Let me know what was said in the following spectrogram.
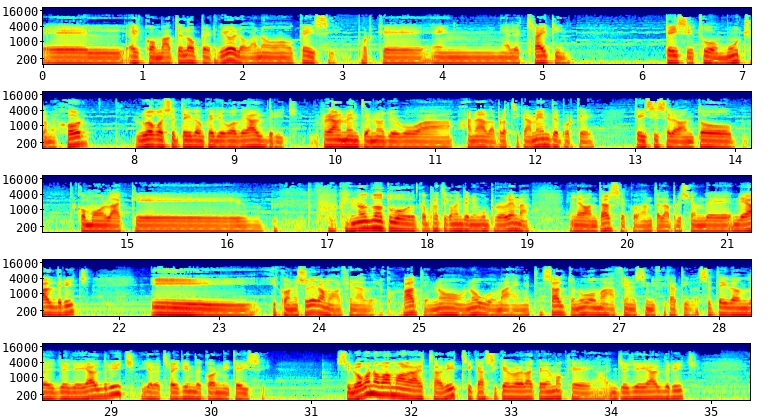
el, combate lo perdió y lo ganó Casey. Porque en el striking Casey estuvo mucho mejor. Luego ese takedown que llegó de Aldrich realmente no llevó a, nada prácticamente porque Casey se levantó como la que... Porque no, tuvo prácticamente ningún problema en levantarse ante la presión de Aldrich y, con eso llegamos al final del combate. No, no hubo más en este asalto, no hubo más acciones significativas. Ese takedown de JJ Aldrich y el striking de Corny Casey. Si luego nos vamos a las estadísticas, sí que es verdad que vemos que JJ Aldrich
